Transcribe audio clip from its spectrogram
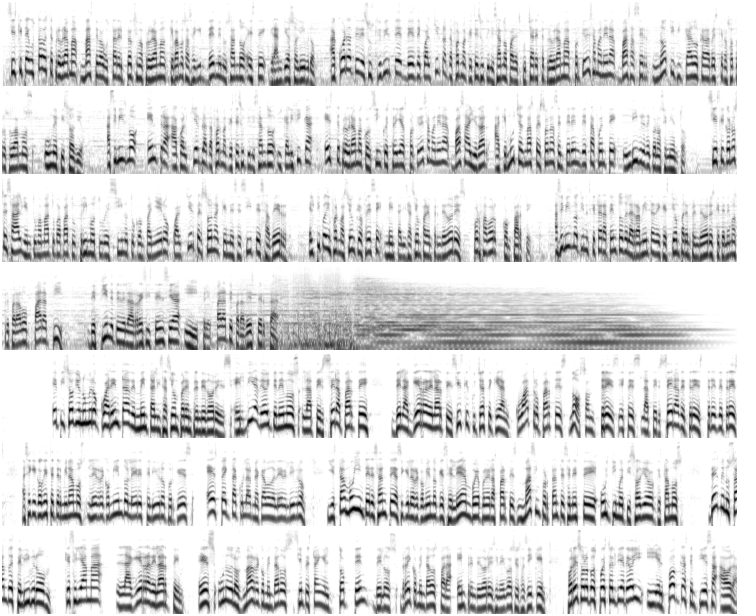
Si es que te ha gustado este programa, más te va a gustar el próximo programa que vamos a seguir desmenuzando este grandioso libro. Acuérdate de suscribirte desde cualquier plataforma que estés utilizando para escuchar este programa porque de esa manera vas a ser notificado cada vez que nosotros subamos un episodio. Asimismo, entra a cualquier plataforma que estés utilizando y califica este programa con 5 estrellas porque de esa manera vas a ayudar a que muchas más personas se enteren de esta fuente libre de conocimiento. Si es que conoces a alguien, tu mamá, tu papá, tu primo, tu vecino, tu compañero, cualquier persona que necesite saber el tipo de información que ofrece Mentalización para Emprendedores, por favor comparte. Asimismo, tienes que estar atento de la herramienta de gestión para emprendedores que tenemos preparado para ti. Defiéndete de la resistencia y prepárate para despertar. Episodio número 40 de Mentalización para Emprendedores. El día de hoy tenemos la tercera parte de la Guerra del Arte. Si es que escuchaste que eran cuatro partes, no, son tres. Esta es la tercera de tres, tres de tres. Así que con este terminamos. Les recomiendo leer este libro porque es espectacular. Me acabo de leer el libro y está muy interesante, así que les recomiendo que se lean. Voy a poner las partes más importantes en este último episodio que estamos desmenuzando este libro que se llama La Guerra del Arte. Es uno de los más recomendados, siempre está en el top 10 de los recomendados para emprendedores y negocios. Así que por eso lo hemos puesto el día de hoy y el podcast empieza ahora.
